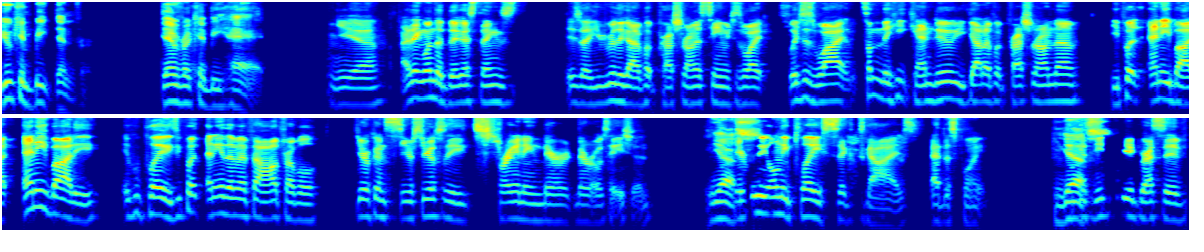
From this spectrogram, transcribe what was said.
you can beat Denver. Denver can be had. Yeah, I think one of the biggest things is like you really got to put pressure on this team, which is why, which is why something the Heat can do. You got to put pressure on them. You put anybody, anybody who plays, you put any of them in foul trouble. You're cons- you're seriously straining their their rotation. Yes. They really only play six guys at this point. You yes. just need to be aggressive.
